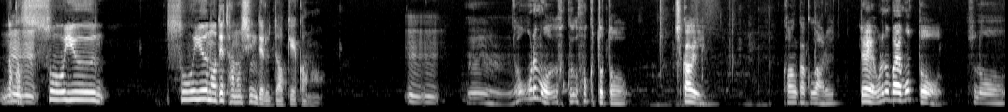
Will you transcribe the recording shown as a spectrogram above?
なんかうんうん。そういう、そういうので楽しんでるだけかな。うんうん。うん、俺も北北斗と近い感覚がある。って俺の場合はもっとその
